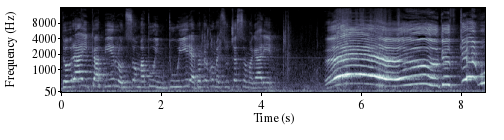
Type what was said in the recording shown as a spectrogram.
dovrai capirlo, insomma, tu intuire Proprio come è successo magari Eeeh, che schifo!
